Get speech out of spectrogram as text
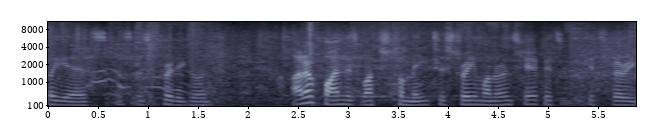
But yeah, it's, it's it's pretty good. I don't find this much for me to stream on RuneScape. It's, it gets very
